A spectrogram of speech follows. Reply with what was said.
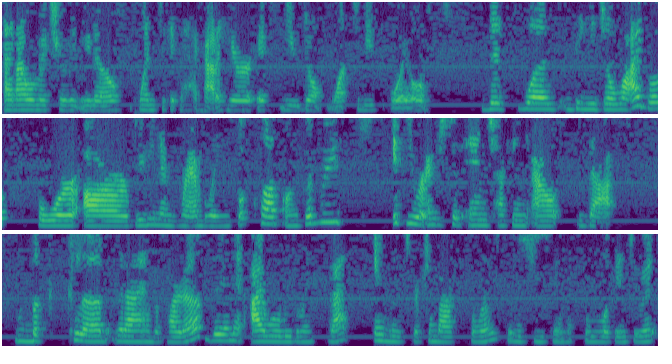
and I will make sure that you know when to get the heck out of here if you don't want to be spoiled. This was the July book for our Reading and Rambling book club on Goodreads. If you are interested in checking out that book club that I am a part of, then I will leave a link to that in the description box below so that you can look into it.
